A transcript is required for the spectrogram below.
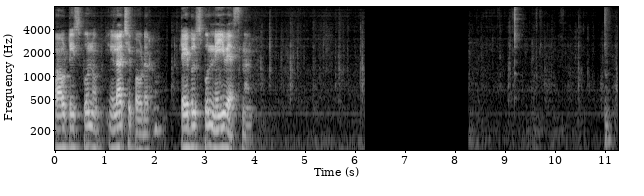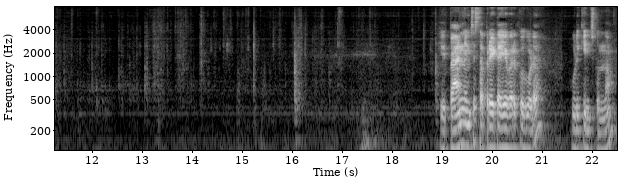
పావు టీ స్పూన్ ఇలాచీ పౌడర్ టేబుల్ స్పూన్ నెయ్యి వేస్తున్నాను. ఈ ప్యాన్ నుంచి సపరేట్ అయ్యే వరకు కూడా ఉడికించుకుందాం.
